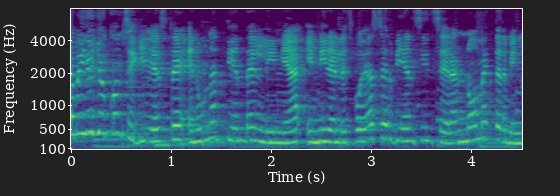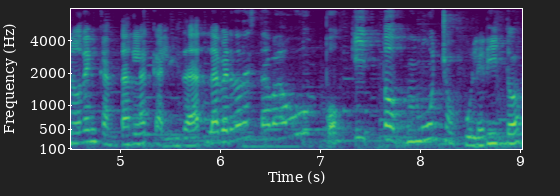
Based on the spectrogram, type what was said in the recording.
Cabello yo conseguí este en una tienda en línea y miren, les voy a ser bien sincera, no me terminó de encantar la calidad. La verdad estaba un poquito, mucho culerito,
